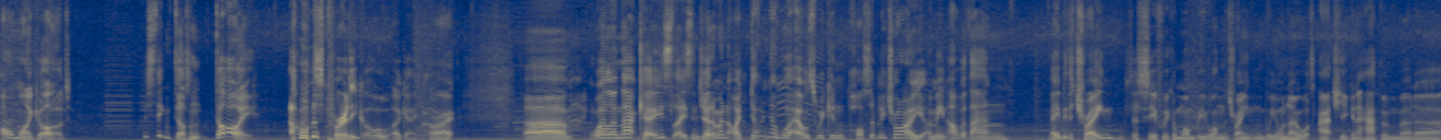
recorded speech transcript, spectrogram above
Oh my god. This thing doesn't die. That was pretty cool. Okay, alright. Um, well, in that case, ladies and gentlemen, I don't know what else we can possibly try. I mean, other than maybe the train. Just see if we can 1v1 the train. We all know what's actually going to happen, but, uh,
